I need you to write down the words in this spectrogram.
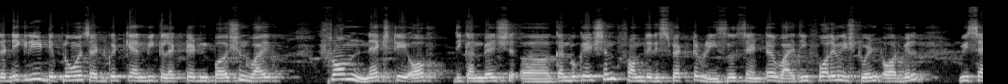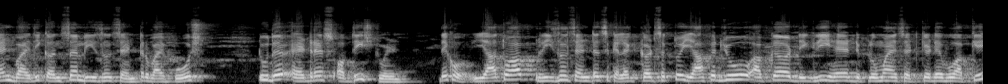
the degree diploma certificate can be collected in person by from next day of the convention convocation from the respective regional centre by the following student और will be send by the concern regional centre by post to the address of the student देखो, या तो आप रीजनल सेंटर से कलेक्ट कर सकते हो, या फिर जो आपका डिग्री है डिप्लोमा या सर्टिफिकेट है, वो आपके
